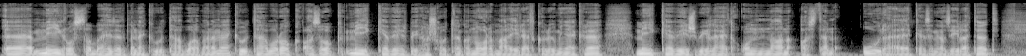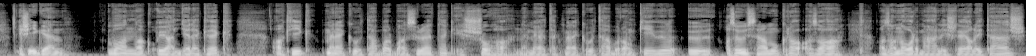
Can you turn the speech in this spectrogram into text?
E, még rosszabb a helyzet menekültáborban. A menekültáborok azok még kevésbé hasonlítanak a normál életkörülményekre, még kevésbé lehet onnan aztán újra elkezdeni az életet. És igen, vannak olyan gyerekek, akik menekültáborban születnek, és soha nem éltek menekültáboron kívül. Ő, az ő számukra az a, az a normális realitás,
